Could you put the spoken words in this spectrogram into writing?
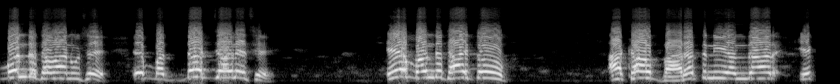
બંધ થવાનું છે. એ બધા જ જાણે છે. એ બંધ થાય તો આખા ભારતની અંદર એક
